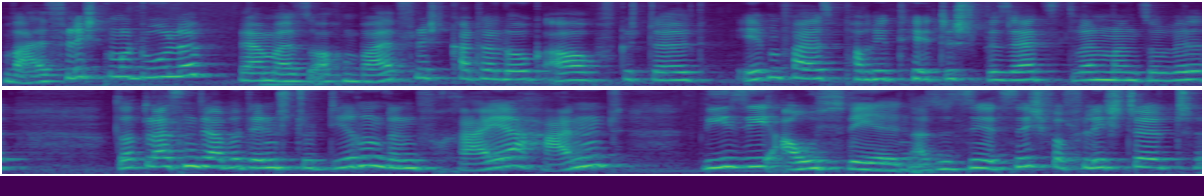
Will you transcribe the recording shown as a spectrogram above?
Wahlpflichtmodule. Wir haben also auch einen Wahlpflichtkatalog aufgestellt, ebenfalls paritätisch besetzt, wenn man so will. Dort lassen wir aber den Studierenden freie Hand, wie sie auswählen. Also sie sind jetzt nicht verpflichtet,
